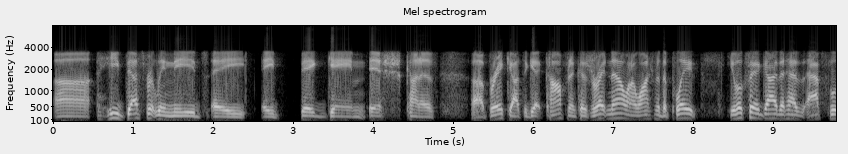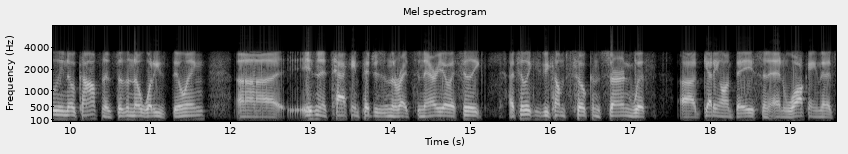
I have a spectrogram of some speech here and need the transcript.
Uh, he desperately needs a a big game ish kind of uh, breakout to get confident. Because right now, when I watch him at the plate, he looks like a guy that has absolutely no confidence, doesn't know what he's doing, uh, isn't attacking pitches in the right scenario. I feel like I feel like he's become so concerned with uh, getting on base and, and walking that it's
